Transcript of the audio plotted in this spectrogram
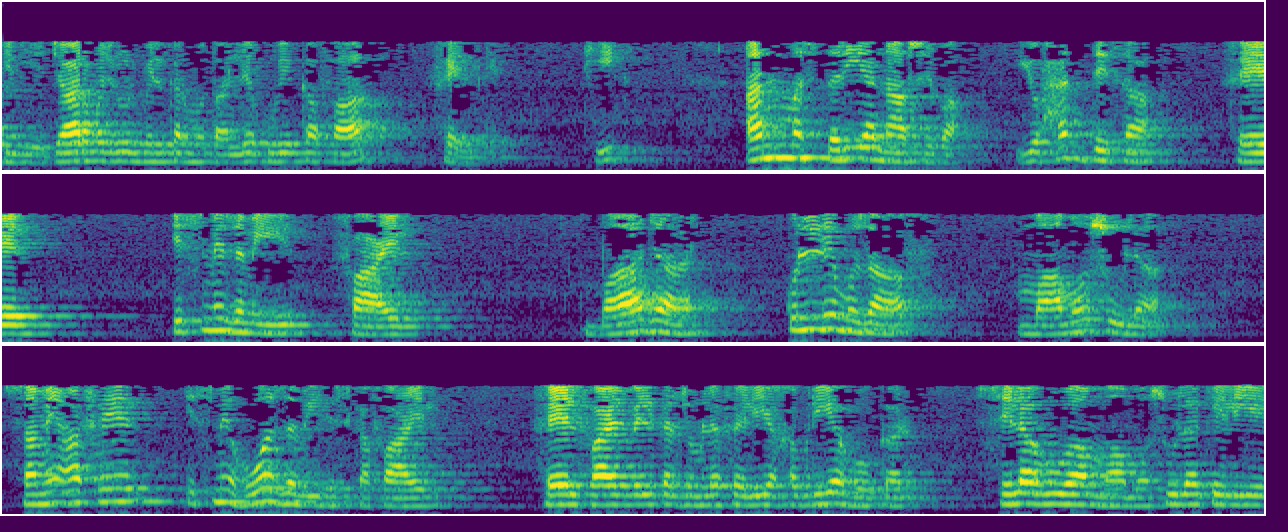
کے لیے، جار مجرور مل کر متعلق ہوئے کفا فیل کے۔ ٹھیک؟ ان مستری ناصبہ یو حد فیل اس میں ضمیر فائل باجار کل مضاف ماموصولہ سمع فیل اس میں ہوا ضمیر اس کا فائل فیل فائل مل کر جملہ فعلیہ خبریہ ہو کر سلا ہوا ما موصولہ کے لیے۔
